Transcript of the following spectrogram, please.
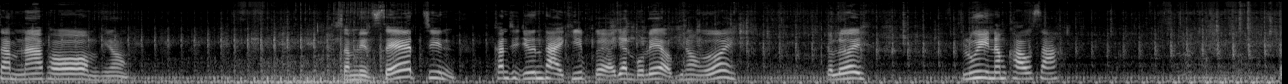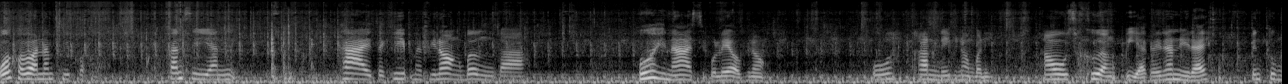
ซ้ำหน้าพร้อมพี่น้องสำเร็จเสร็จสิ้น ขั้นสิยืนถ่ายคลิปก็ยันโบแล้วพี่น้องเอ้ยก็เลย ลุยน้ำเขาซะ โอ้ยขอยบอกน้ำคลิปก่อนขั้นสียนถ่ายแต่คลิปให้พี่น้องเบิ่งกาโอ้ยน่าสิโบแล้วพี่น้อง โอ้ยขั้นเด้พี่น้องบัดนี้เฮาเครื่องเปียกอะไรนั่นนี่ได้ เป็นตุ่ม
